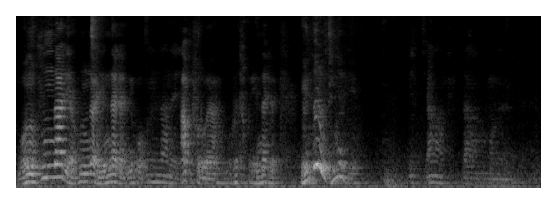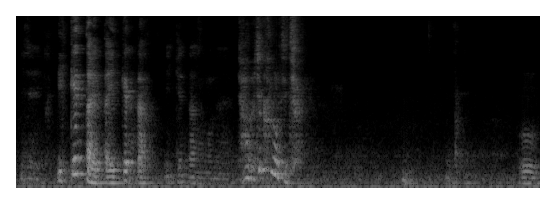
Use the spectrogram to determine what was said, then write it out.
뭐는 훗날이야 훗날. 옛날이 아니고. 훗날에. 앞으로야. 뭐 자꾸 옛날이야. 옛날에 무슨 얘기 있지 않았다는 거는 이제 있겠다 했다 있겠다. 있겠다는 거는 자왜 착하노 진짜? 이제 응.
